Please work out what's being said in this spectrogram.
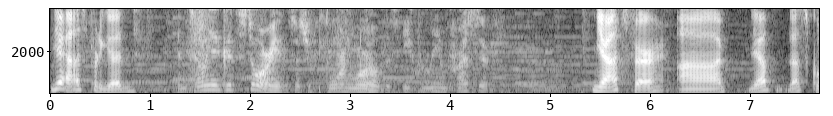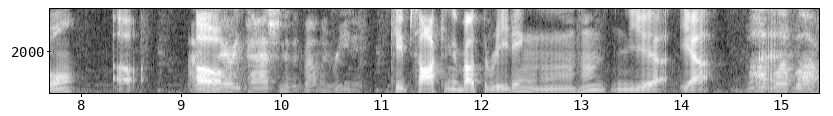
yeah, that's pretty good. And telling a good story in such a foreign world is equally impressive. Yeah, that's fair. Uh, yep, that's cool. Uh, I'm Oh. very passionate about my reading. Keep talking about the reading. Mm-hmm. Yeah, yeah. Blah blah blah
